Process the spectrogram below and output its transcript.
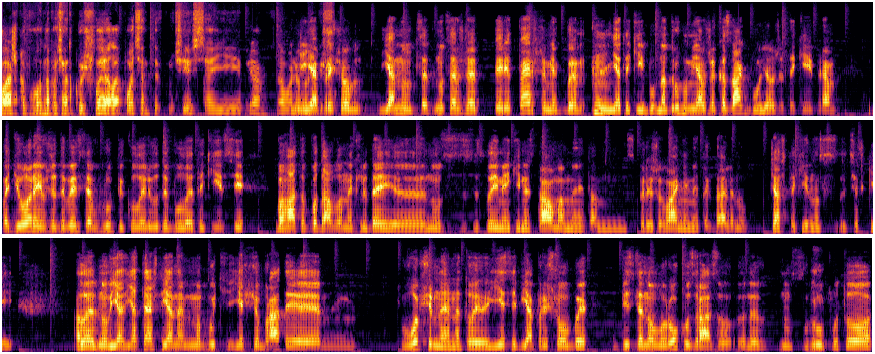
важко на початку йшли, але потім ти включився і прям на волю. Я прийшов, я ну це ну це вже перед першим, якби я такий був. На другому я вже казак був, я вже такий прям бадьорий, вже дивився в групі, коли люди були такі всі багато подавлених людей, е, ну зі своїми якимись травмами, там з переживаннями і так далі. Ну, час такий в нас тяжкий. Але ну я, я теж, я мабуть, якщо брати. В общем, наверное, то якщо б я прийшов би після нового року зразу е, ну, в групу, то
